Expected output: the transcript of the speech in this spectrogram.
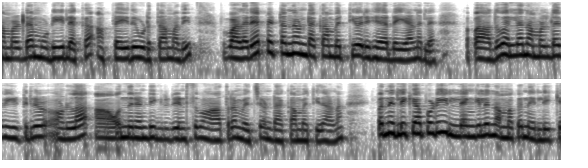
നമ്മളുടെ മുടിയിലൊക്കെ അപ്ലൈ ചെയ്ത് കൊടുത്താൽ മതി. വളരെ പെട്ടെന്ന് ഉണ്ടാക്കാൻ പറ്റിയ ഒരു ഹെയർ ഡൈ ആണല്ലേ? അപ്പോൾ അതുമല്ല നമ്മളുടെ വീട്ടിൽ ഉള്ള ആ ഒന്ന് രണ്ട് ഇൻഗ്രീഡിയൻസ് മാത്രം വെച്ച് ഉണ്ടാക്കാൻ പറ്റിയതാണ്. ഇപ്പം നെല്ലിക്കാപ്പൊടി ഇല്ലെങ്കിൽ നമുക്ക് നെല്ലിക്ക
